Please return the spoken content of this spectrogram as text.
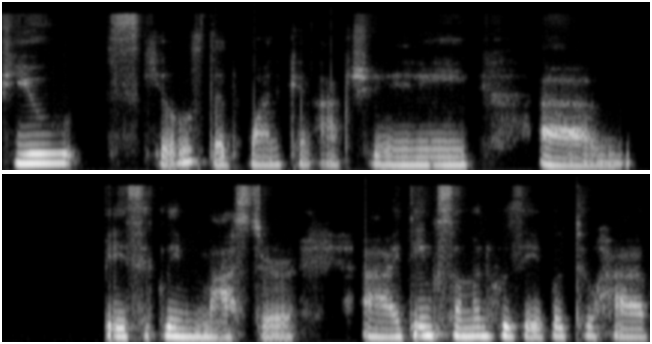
few skills that one can actually um, basically master. Uh, I think someone who's able to have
